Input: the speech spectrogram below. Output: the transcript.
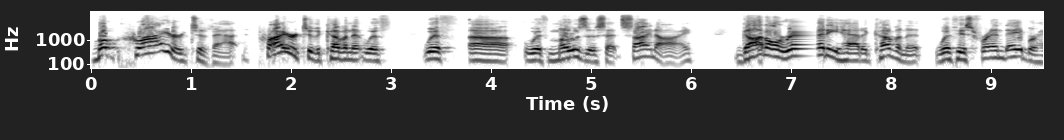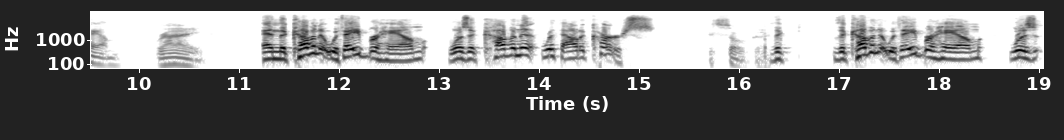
But prior to that, prior to the covenant with with uh, with Moses at Sinai, God already had a covenant with his friend Abraham. Right. And the covenant with Abraham was a covenant without a curse. It's so good. The, the covenant with Abraham was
